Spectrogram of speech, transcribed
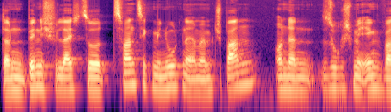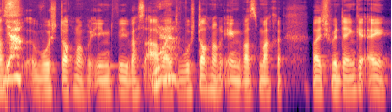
dann bin ich vielleicht so 20 Minuten im Entspannen und dann suche ich mir irgendwas, ja. wo ich doch noch irgendwie was arbeite, ja. wo ich doch noch irgendwas mache, weil ich mir denke, ey,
